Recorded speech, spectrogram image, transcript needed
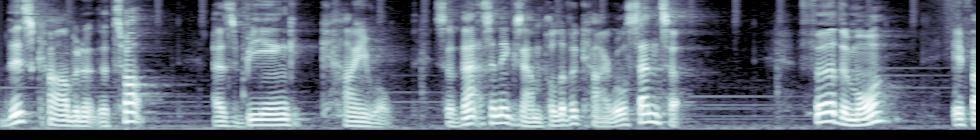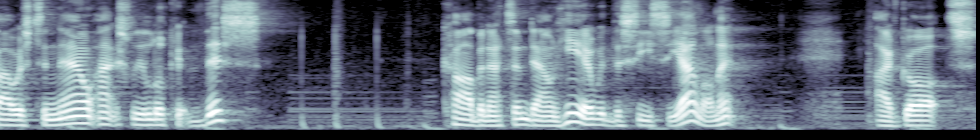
this carbon at the top as being chiral. So that's an example of a chiral center. Furthermore, if I was to now actually look at this carbon atom down here with the CCl on it, I've got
